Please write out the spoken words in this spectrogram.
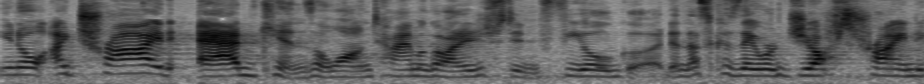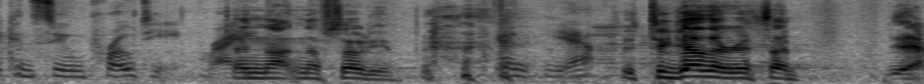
you know, I tried Atkins a long time ago and I just didn't feel good. And that's because they were just trying to consume protein, right? And not enough sodium. and, yeah. Together, it's a, yeah.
